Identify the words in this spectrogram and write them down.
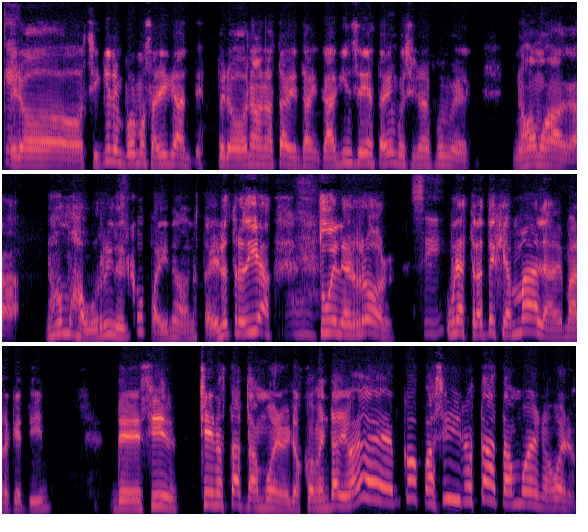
pero si quieren podemos salir antes. Pero no, no, está bien, está bien. Cada 15 días está bien, porque si no después me- nos vamos a, nos vamos a aburrir del Copa y no, no está bien. El otro día tuve el error, Sí. una estrategia mala de marketing, de decir, che, no está tan bueno. Y los comentarios, eh, Copa, sí, no está tan bueno. Bueno,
